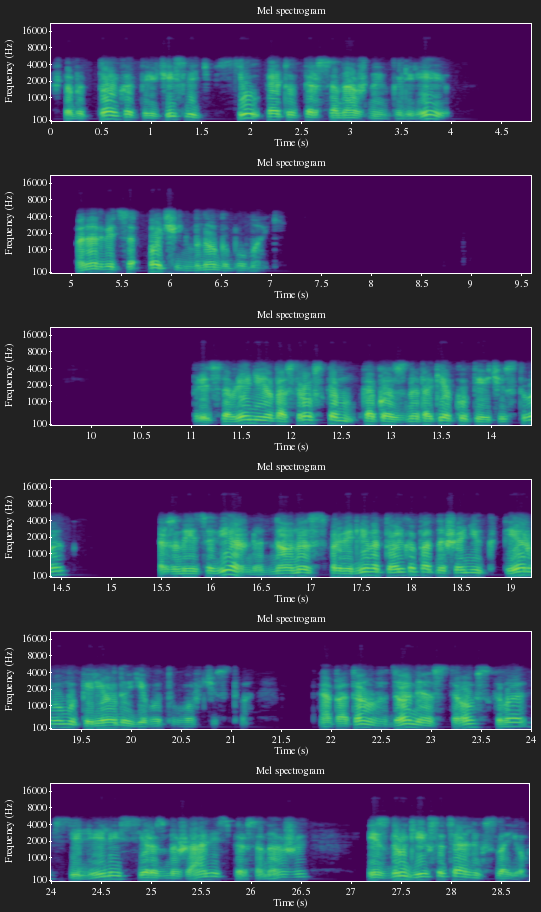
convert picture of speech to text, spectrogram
Чтобы только перечислить всю эту персонажную галерею, понадобится очень много бумаги. Представление об Островском как о знатоке купечества, разумеется, верно, но оно справедливо только по отношению к первому периоду его творчества. А потом в доме Островского селились и размножались персонажи из других социальных слоев.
